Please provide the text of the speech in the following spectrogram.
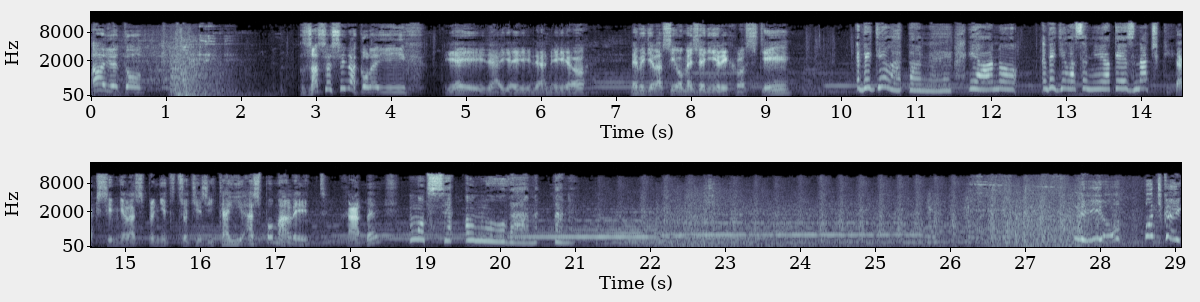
A je to... Zase si na kolejích. Jejda, jejda, Nio. Neviděla jsi omezení rychlosti? Viděla, pane. Já, no, viděla jsem nějaké značky. Tak si měla splnit, co ti říkají a zpomalit. Chápeš? Moc se omlouvám, pane. Nio, počkej,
